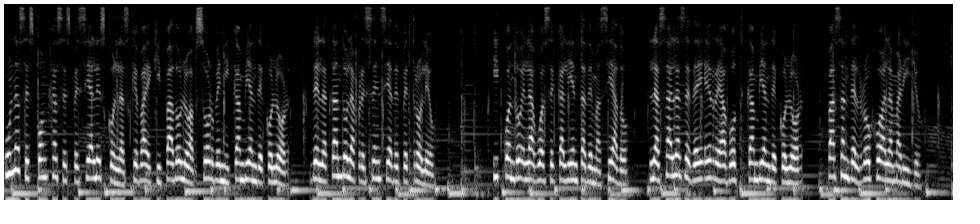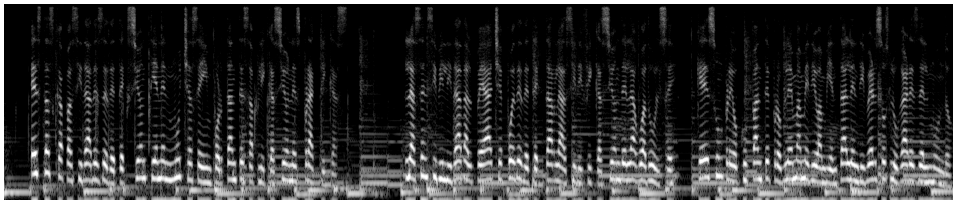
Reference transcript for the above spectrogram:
unas esponjas especiales con las que va equipado lo absorben y cambian de color, delatando la presencia de petróleo y cuando el agua se calienta demasiado, las alas de DRA-Bot cambian de color, pasan del rojo al amarillo. Estas capacidades de detección tienen muchas e importantes aplicaciones prácticas. La sensibilidad al pH puede detectar la acidificación del agua dulce, que es un preocupante problema medioambiental en diversos lugares del mundo.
